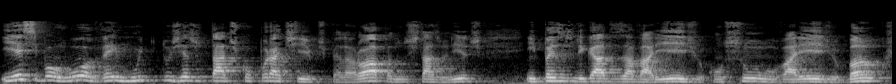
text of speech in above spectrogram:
E esse bom humor vem muito dos resultados corporativos pela Europa, nos Estados Unidos, empresas ligadas a varejo, consumo, varejo, bancos,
